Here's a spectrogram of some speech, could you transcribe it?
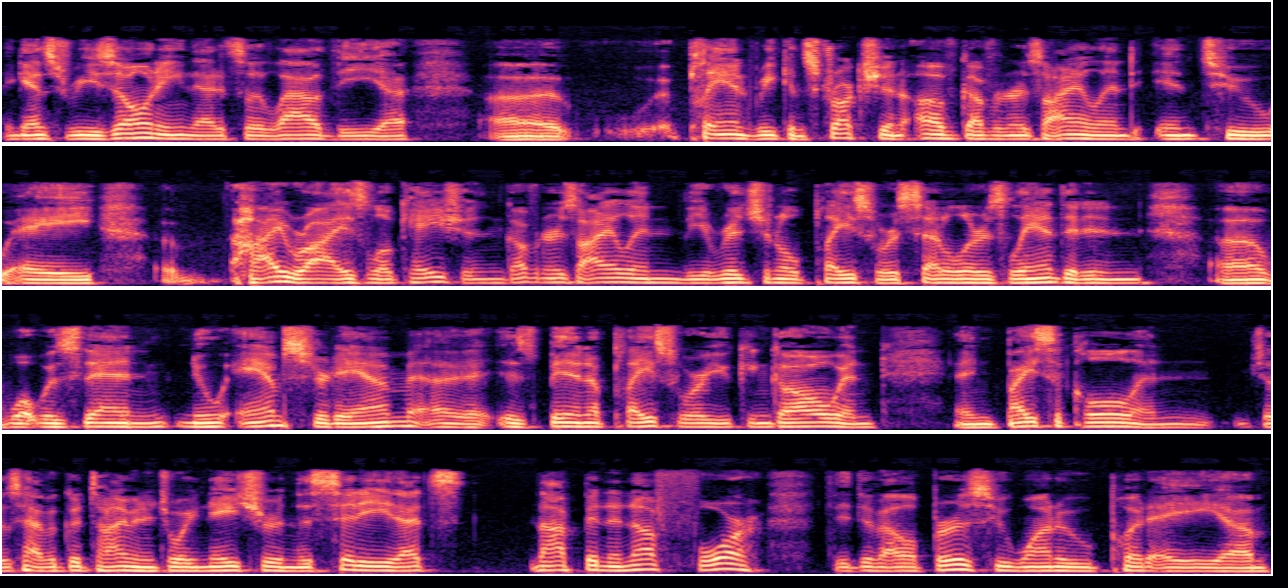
against rezoning that it's allowed the uh, uh, planned reconstruction of Governor's Island into a uh, high rise location. Governor's Island, the original place where settlers landed in uh, what was then New Amsterdam, uh, has been a place where you can go and, and bicycle and just have a good time and enjoy nature in the city. That's not been enough for the developers who want to put a um,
